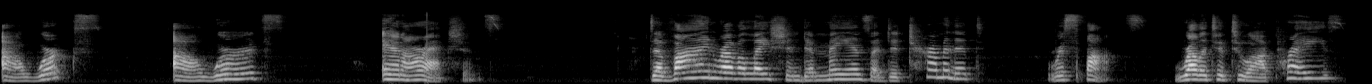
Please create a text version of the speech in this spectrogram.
our works, our words, and our actions. Divine revelation demands a determinate response relative to our praise,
